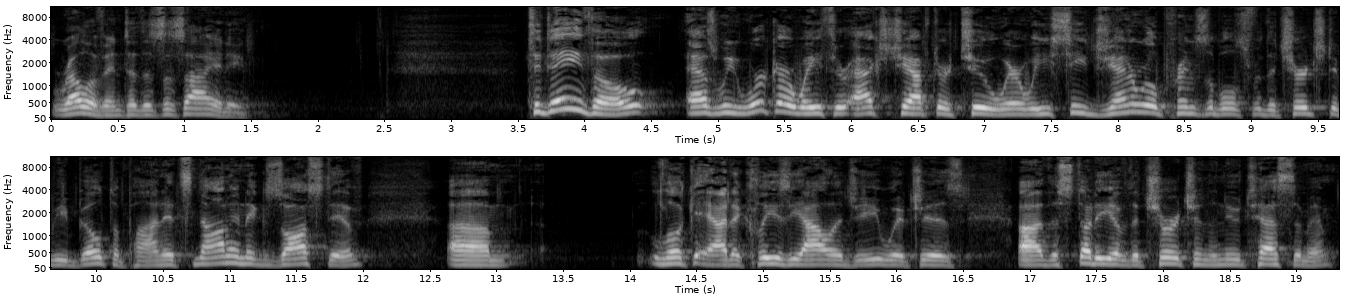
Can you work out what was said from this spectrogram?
relevant to the society. Today, though, as we work our way through Acts chapter 2, where we see general principles for the church to be built upon, it's not an exhaustive um, look at ecclesiology, which is uh, the study of the church in the New Testament.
